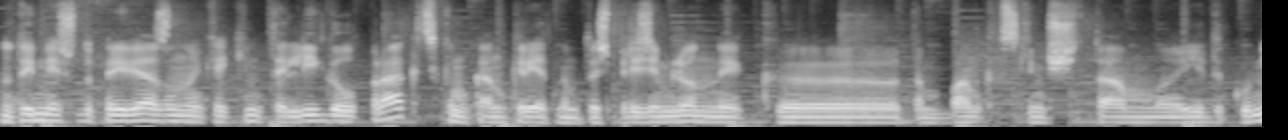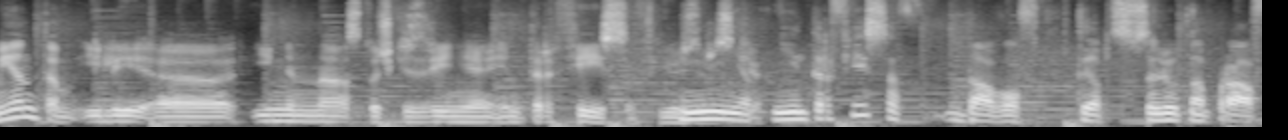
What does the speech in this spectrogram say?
Но ты имеешь в виду привязанные к каким-то legal практикам конкретным, то есть приземленные к э, там, банковским счетам и документам, или э, именно с точки зрения интерфейсов юзерских? Нет, не интерфейсов. Да, Вов, ты абсолютно прав,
